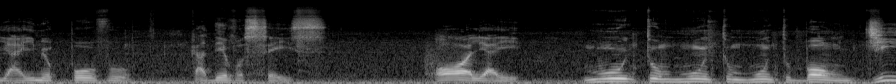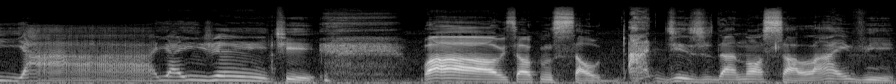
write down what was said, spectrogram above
E aí, meu povo, cadê vocês? Olha aí, muito, muito, muito bom dia! E aí, gente? Uau, estava com saudades da nossa live.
